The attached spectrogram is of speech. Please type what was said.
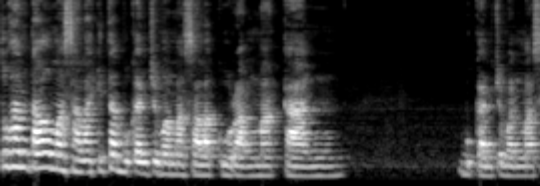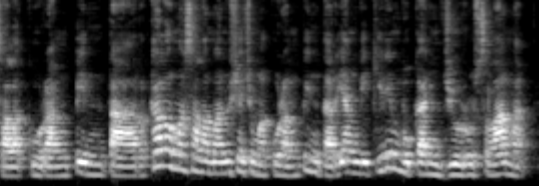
Tuhan tahu masalah kita bukan cuma masalah kurang makan, bukan cuma masalah kurang pintar. Kalau masalah manusia cuma kurang pintar, yang dikirim bukan juru selamat.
